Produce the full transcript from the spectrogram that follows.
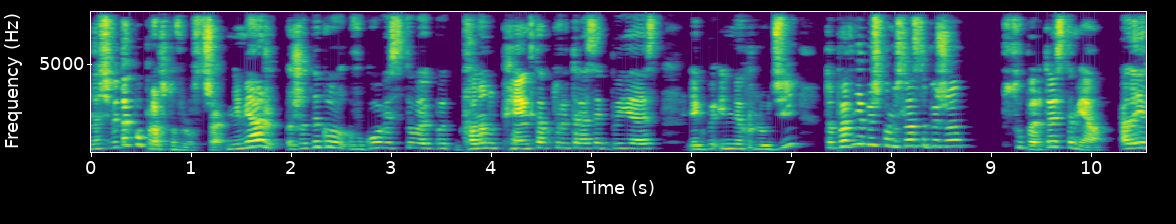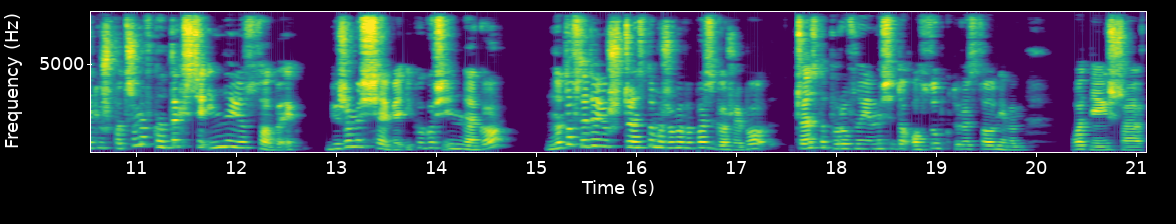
na siebie tak po prostu w lustrze, nie miała żadnego w głowie z tyłu jakby kanonu piękna, który teraz jakby jest, jakby innych ludzi, to pewnie byś pomyślała sobie, że super, to jestem ja. Ale jak już patrzymy w kontekście innej osoby, jak bierzemy siebie i kogoś innego, no to wtedy już często możemy wypaść gorzej, bo często porównujemy się do osób, które są, nie wiem, ładniejsze,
